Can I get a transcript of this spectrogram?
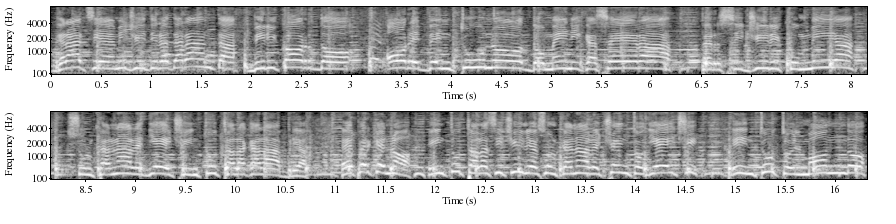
grazie amici di Radaranta, vi ricordo ore 21 domenica sera per Sigiri Cummia sul canale 10 in tutta la Calabria. E perché no in tutta la Sicilia sul canale 110 in tutto il mondo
